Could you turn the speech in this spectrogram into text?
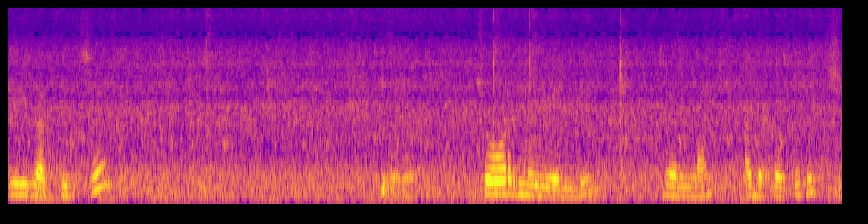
തീ കത്തിച്ച് ചോറിന് വേണ്ടി വെള്ളം അടുപ്പത്ത് വെച്ചു.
